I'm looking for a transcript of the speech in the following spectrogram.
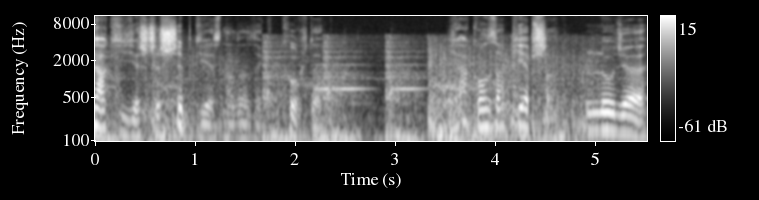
Jaki jeszcze szybki jest na dodatek, kurde. Jak on zapieprza. Ludzie.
